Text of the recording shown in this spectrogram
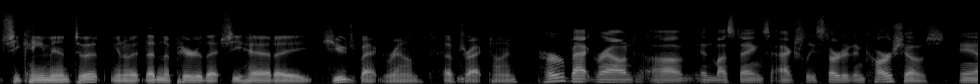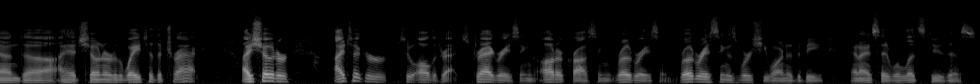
she came into it. You know, it doesn't appear that she had a huge background of track time. Her background um, in Mustangs actually started in car shows, and uh, I had shown her the way to the track. I showed her. I took her to all the tracks: drag racing, autocrossing, road racing. Road racing is where she wanted to be, and I said, "Well, let's do this."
